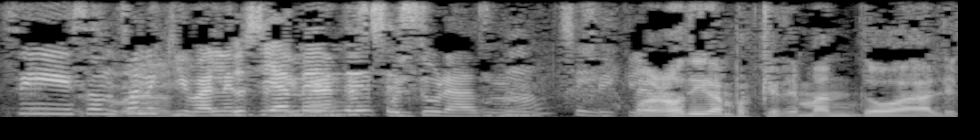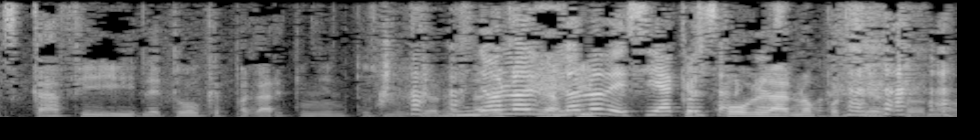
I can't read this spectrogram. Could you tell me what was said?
Sí, son, son Sobre- equivalentes Lucía en diferentes Méndez es- culturas, ¿no? Ujú, sí. Bueno, claro. no digan porque demandó a Alex Caffi y le tuvo que pagar 500 millones. No lo- no Caffi, lo decía que con es poblano, por sarcasmo. cierto, no.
